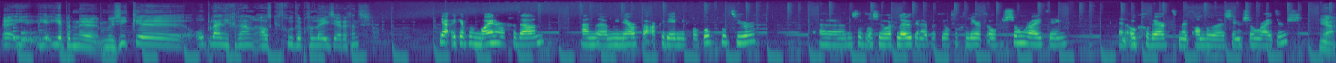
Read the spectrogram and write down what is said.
Eh, je, je, je hebt een eh, muziekopleiding gedaan, als ik het goed heb gelezen ergens. Ja, ik heb een minor gedaan aan de Minerva Academie voor Popcultuur. Eh, dus dat was heel erg leuk en heb ik heel veel geleerd over songwriting. En ook gewerkt met andere singer-songwriters. Ja.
